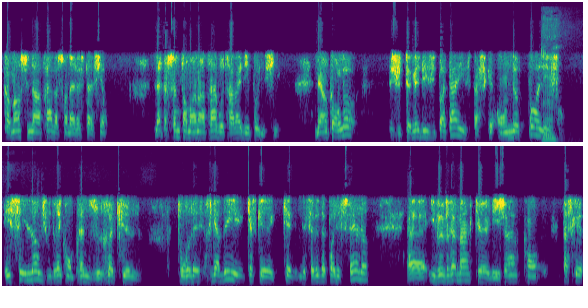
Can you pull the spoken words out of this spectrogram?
commence une entrave à son arrestation. La personne tombe en entrave au travail des policiers. Mais encore là, je te mets des hypothèses parce qu'on n'a pas les fonds. Et c'est là que je voudrais qu'on prenne du recul. Pour regarder qu'est-ce que, le service de police fait, là. Euh, il veut vraiment que les gens. Parce que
